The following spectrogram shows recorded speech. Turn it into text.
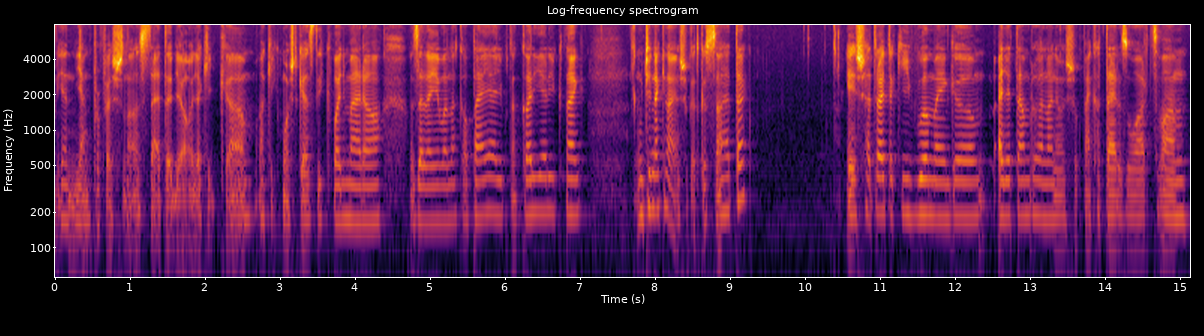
ilyen young professionals, tehát hogy, hogy akik, akik most kezdik, vagy már a, az elején vannak a pályájuknak, karrierjüknek. Úgyhogy neki nagyon sokat köszönhetek. És hát rajta kívül még egyetemről nagyon sok meghatározó arc van,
